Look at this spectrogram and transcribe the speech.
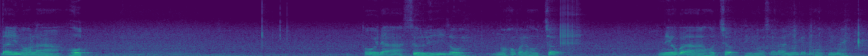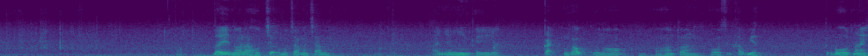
đây nó là hột. Tôi đã xử lý rồi nó không phải là hột trợ nếu mà hột trợ thì nó sẽ là những cái bộ hột như này. Đây nó là hột trợ 100% anh em nhìn cái cạnh góc của nó, nó hoàn toàn có sự khác biệt. Cái bộ hột này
